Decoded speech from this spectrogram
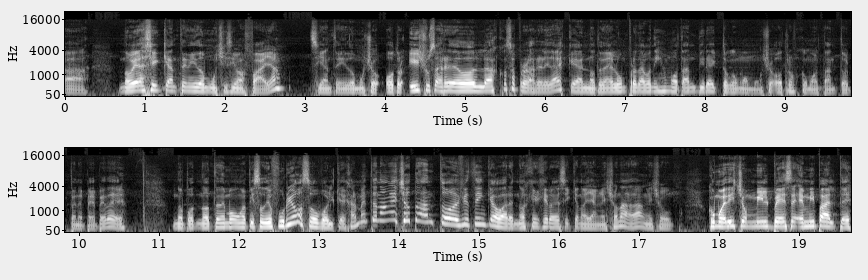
Ah, no voy a decir que han tenido muchísimas fallas. Sí han tenido muchos otros issues alrededor de las cosas, pero la realidad es que al no tener un protagonismo tan directo como muchos otros, como tanto el PNP PD, no, no tenemos un episodio furioso porque realmente no han hecho tanto, if you think about it. No es que quiero decir que no hayan hecho nada, han hecho, como he dicho mil veces en mi parte,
